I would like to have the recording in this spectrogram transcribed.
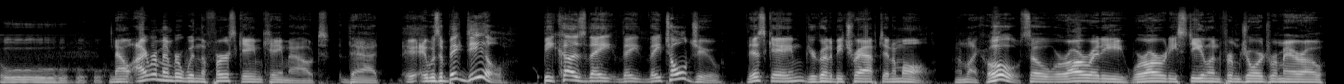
Ooh. Now, I remember when the first game came out that it, it was a big deal because they they they told you this game you're going to be trapped in a mall. And I'm like, oh, so we're already we're already stealing from George Romero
